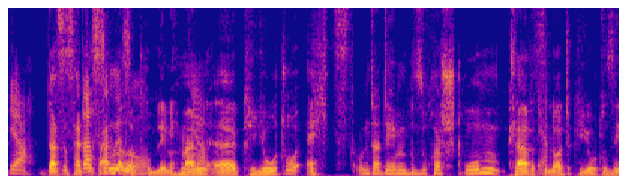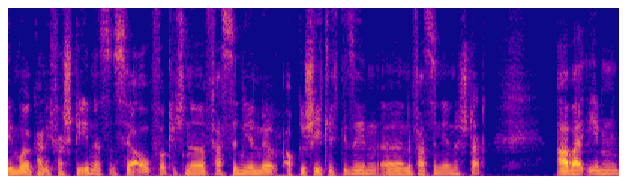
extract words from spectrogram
Ja, Das ist halt das, Das andere sowieso. Problem. Ich meine, äh, Kyoto ächzt unter dem Besucherstrom. Klar, dass Ja. die Leute Kyoto sehen wollen, kann ich verstehen. Das ist ja auch wirklich eine faszinierende, auch geschichtlich gesehen, äh, eine faszinierende Stadt. Aber eben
